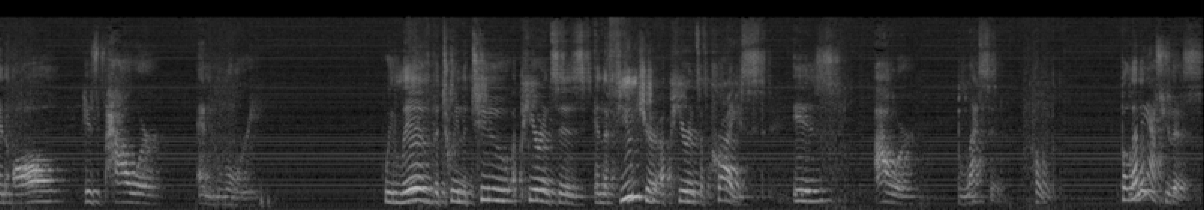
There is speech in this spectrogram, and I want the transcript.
in all his power and glory. We live between the two appearances, and the future appearance of Christ is our blessed hope. But let me ask you this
